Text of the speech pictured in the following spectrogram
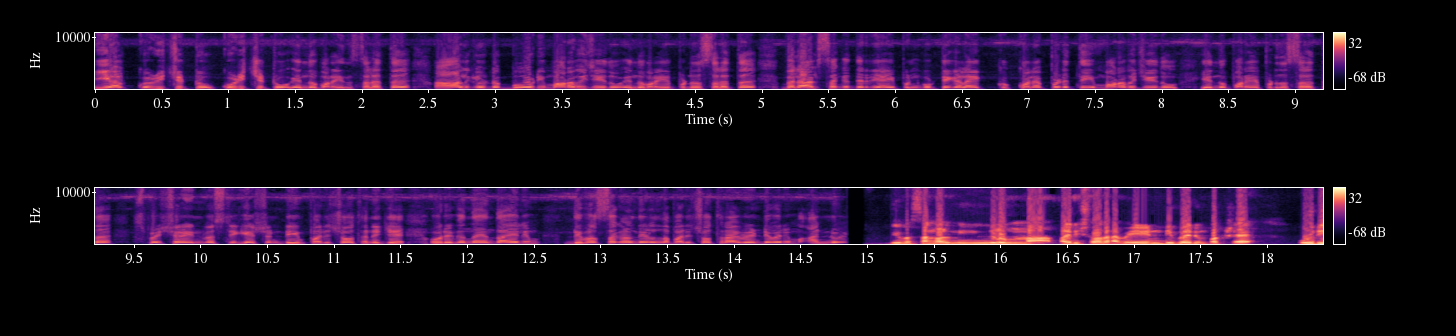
ഇയാൾ കുഴിച്ചിട്ടു കുഴിച്ചിട്ടു എന്ന് പറയുന്ന സ്ഥലത്ത് ആളുകളുടെ ബോഡി മറവ് ചെയ്തു എന്ന് പറയപ്പെടുന്ന സ്ഥലത്ത് ബലാത്സംഗത്തിനിരയായി പെൺകുട്ടികളെ കൊലപ്പെടുത്തി മറവ് ചെയ്തു എന്ന് പറയപ്പെടുന്ന സ്ഥലത്ത് സ്പെഷ്യൽ ഇൻവെസ്റ്റിഗേഷൻ ടീം പരിശോധനയ്ക്ക് ഒരുങ്ങുന്ന എന്തായാലും ദിവസങ്ങൾ നീളുന്ന പരിശോധന വേണ്ടിവരും അന്വേഷണം ദിവസങ്ങൾ നീളുന്ന പരിശോധന വേണ്ടി വരും പക്ഷെ ഒരു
